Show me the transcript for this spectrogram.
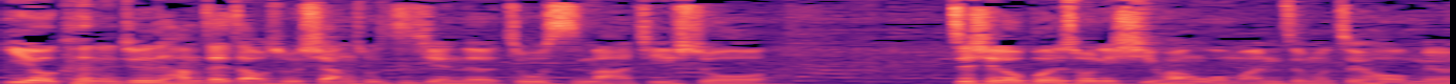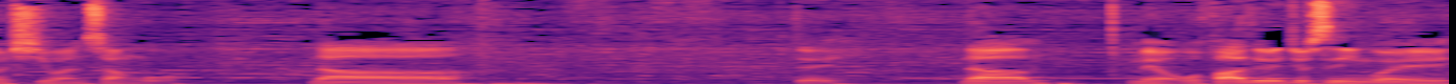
也有可能就是他们在找出相处之间的蛛丝马迹，说这些都不能说你喜欢我吗？你怎么最后没有喜欢上我？那对，那没有，我发这边就是因为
